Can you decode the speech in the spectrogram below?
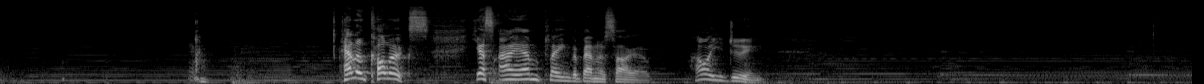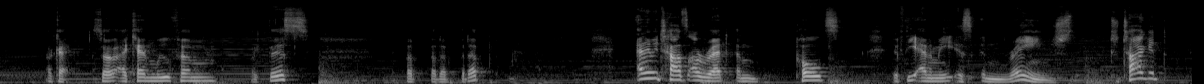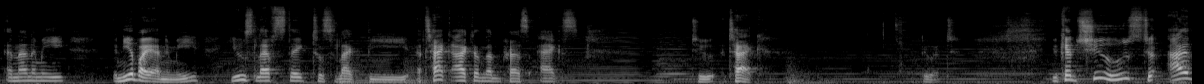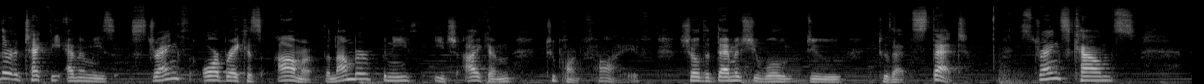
Hello, Collux! Yes, I am playing the Banner Saga. How are you doing? Okay, so I can move him like this. Enemy tiles are red and pulse if the enemy is in range. To target an enemy, a nearby enemy, use left stick to select the attack icon, then press X to attack. Do it. You can choose to either attack the enemy's strength or break his armor. The number beneath each icon, 2.5, show the damage you will do to that stat. Strength counts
